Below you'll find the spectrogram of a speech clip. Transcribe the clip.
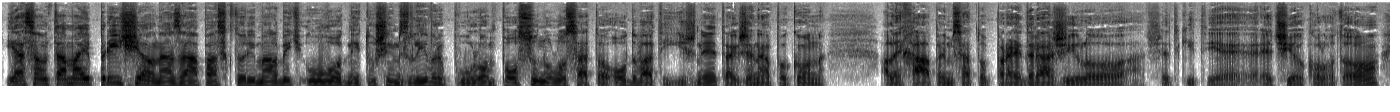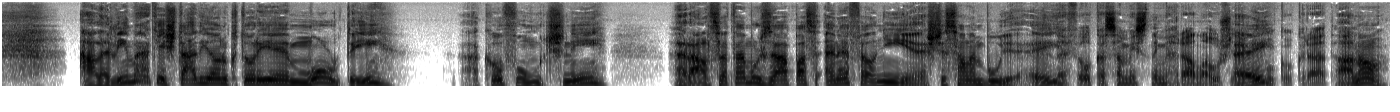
Ja som tam aj prišiel na zápas, ktorý mal byť úvodný, tuším s Liverpoolom. Posunulo sa to o dva týždne, takže napokon, ale chápem, sa to predražilo a všetky tie reči okolo toho. Ale vy máte štadión, ktorý je multi, ako funkčný. Hral sa tam už zápas NFL? Nie, ešte sa len bude, hej? nfl sa myslím hrala už hej? niekoľkokrát. Áno.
